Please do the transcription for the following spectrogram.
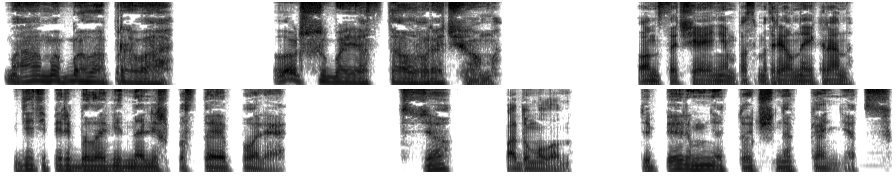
«Мама была права. Лучше бы я стал врачом». Он с отчаянием посмотрел на экран, где теперь было видно лишь пустое поле. «Все», — подумал он, — «теперь мне точно конец».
